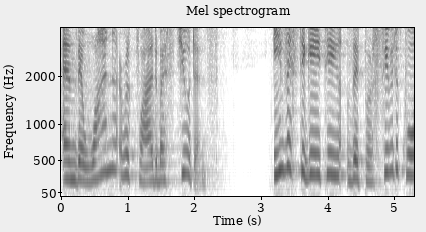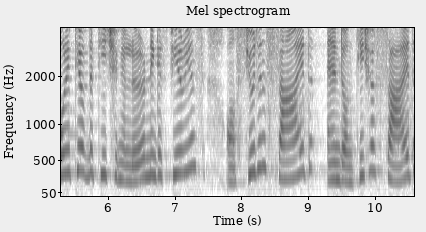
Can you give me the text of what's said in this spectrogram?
and the one required by students investigating the perceived quality of the teaching and learning experience on student side and on teacher side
